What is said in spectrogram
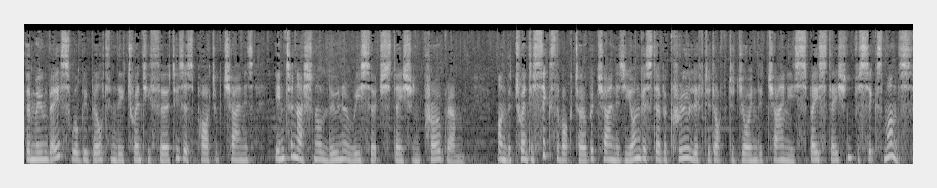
The moon base will be built in the 2030s as part of China's International Lunar Research Station program. On the 26th of October, China's youngest ever crew lifted off to join the Chinese space station for six months.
